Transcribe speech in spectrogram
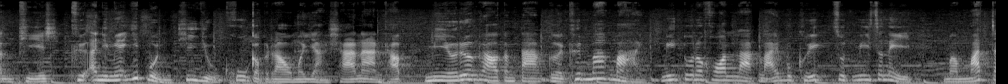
One Piece คืออนิเมะญี่ปุ่นที่อยู่คู่กับเรามาอย่างช้านานครับ มีเรื่องราวต่างๆ เกิดขึ้นมากมาย มีตัวละครหลากหลายบุคลิกสุดมีเสน่ห์มามัดใจ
